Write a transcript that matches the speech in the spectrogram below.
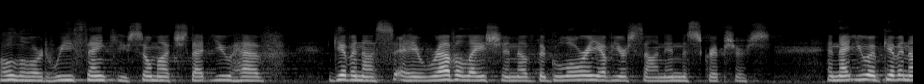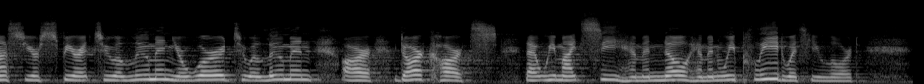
Oh Lord, we thank you so much that you have given us a revelation of the glory of your Son in the Scriptures, and that you have given us your Spirit to illumine your word, to illumine our dark hearts, that we might see him and know him. And we plead with you, Lord,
